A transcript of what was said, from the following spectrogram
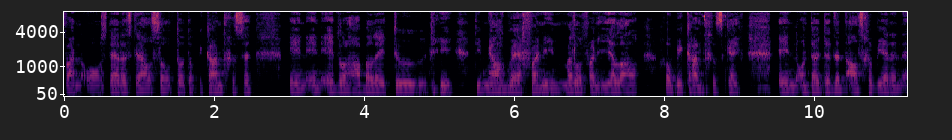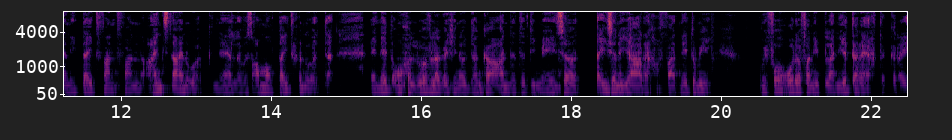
van ons sterrestelsel tot op die kant gesit en en Edwin Hubble het toe die die melkweg van die middel van die heelal op die kant geskuif. En onthou dit het als gebeur in in die tyd van van Einstein ook, né? Nee, hulle was almal tydgenote. En net ongelooflik as jy nou dink aan dit het die mense duisende jare gevat net om die om die volgorde van die planete reg te kry,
